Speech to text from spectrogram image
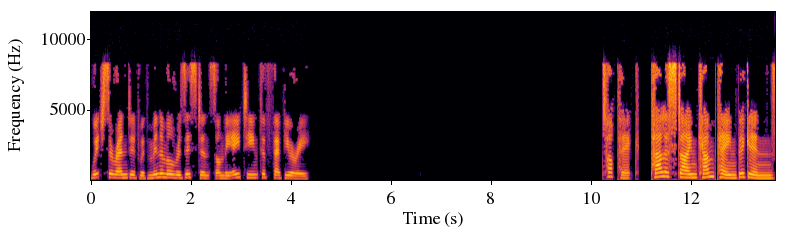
which surrendered with minimal resistance on 18 February. Topic: Palestine campaign begins.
